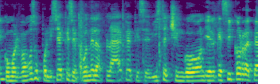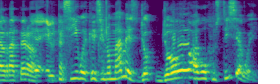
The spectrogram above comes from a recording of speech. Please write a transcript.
sí. Como el famoso policía que se pone la placa, que se viste chingón. Y el que sí corretea al ratero. Eh, El que sí, güey, que dice, no mames, yo, yo hago justicia, güey.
